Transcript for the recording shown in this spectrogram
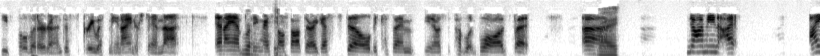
people that are going to disagree with me, and I understand that. And I am putting myself out there, I guess, still because I'm, you know, it's a public blog. But um, right. no, I mean, I I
